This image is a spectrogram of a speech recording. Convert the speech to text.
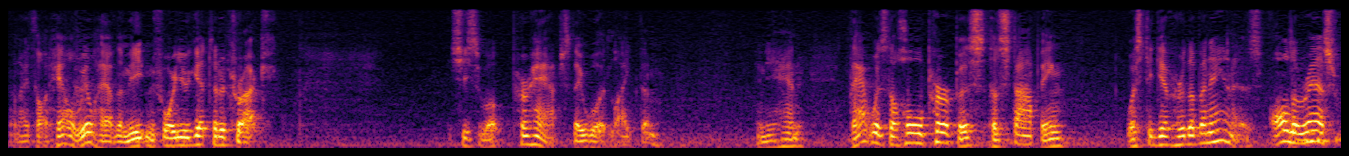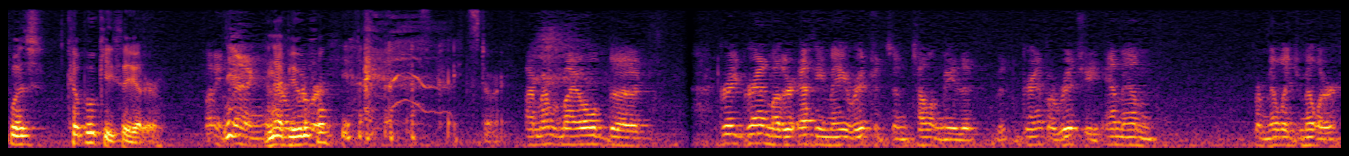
And I thought, hell, we'll have them eaten before you get to the truck. She said, well, perhaps they would like them. And he had, that was the whole purpose of stopping, was to give her the bananas. All the rest was kabuki theater. Funny thing. Isn't that beautiful? Yeah, that's a great story. I remember my old uh, great grandmother Effie Mae Richardson telling me that, that Grandpa Ritchie, MM for Millage Miller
